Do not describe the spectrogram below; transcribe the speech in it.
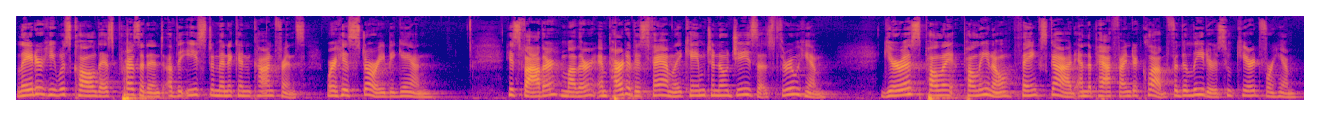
Later, he was called as president of the East Dominican Conference, where his story began. His father, mother, and part of his family came to know Jesus through him. Girus Paulino thanks God and the Pathfinder Club for the leaders who cared for him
